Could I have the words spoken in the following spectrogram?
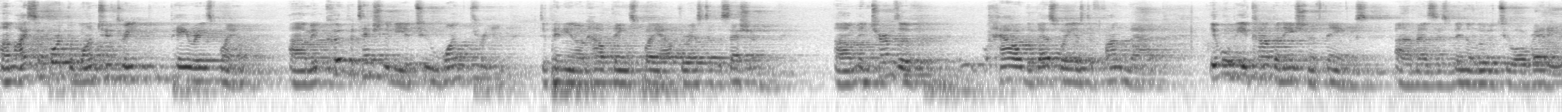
Um, I support the 1-2-3 pay raise plan. Um, it could potentially be a 2-1-3, depending on how things play out the rest of the session. Um, in terms of how the best way is to fund that, it will be a combination of things, um, as has been alluded to already.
